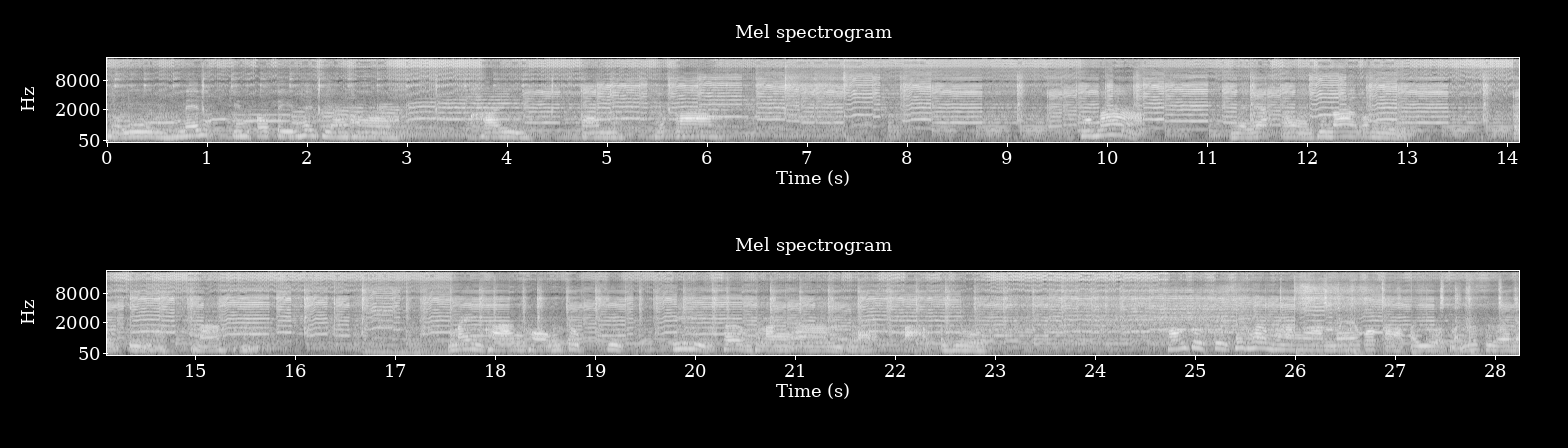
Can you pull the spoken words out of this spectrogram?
อย่าลืมเน้นกินโปรตีนให้เพียงพอไข่ไก่เนื้อปลา ทูน่าอย่างเงี้ยเออทูน่าก็มีโปรตีนนะอืมไม่ทานของจุกจิกที่เพิ่มพลังงานและเปล่าประโยชน์ ของจุกจิกที่เพิ่มพลังงานแล้วก็เปล่าประโยชน์มันก็คืออะไร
